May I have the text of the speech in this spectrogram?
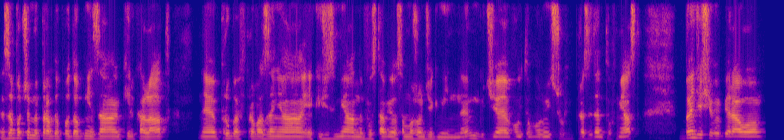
Zobaczymy prawdopodobnie za kilka lat e, próbę wprowadzenia jakichś zmian w ustawie o samorządzie gminnym, gdzie wójtów, burmistrzów i prezydentów miast będzie się wybierało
